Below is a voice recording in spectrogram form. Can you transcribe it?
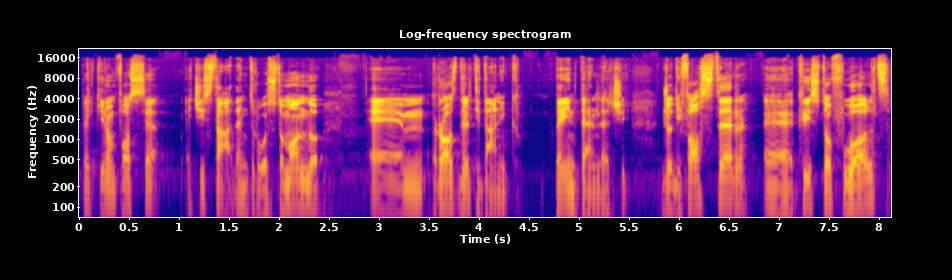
per chi non fosse e ci sta dentro questo mondo, è um, Rose del Titanic, per intenderci. Jodie Foster, eh, Christoph Waltz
